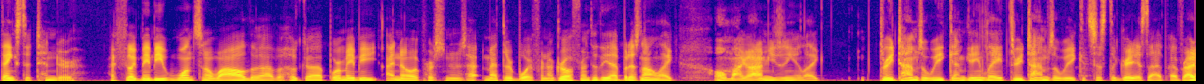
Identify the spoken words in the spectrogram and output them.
thanks to Tinder. I feel like maybe once in a while they'll have a hookup, or maybe I know a person who's ha- met their boyfriend or girlfriend through the app, but it's not like, oh my god, I'm using it like three times a week. I'm getting laid three times a week. It's just the greatest app ever. I,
